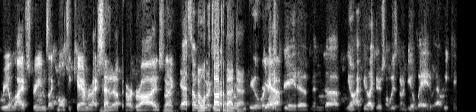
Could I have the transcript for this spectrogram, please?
real live streams like multi-camera i set it up in our garage Yeah. like Yeah, so I wanna talk about that. do- We're Yeah. getting creative, and uh, you know, I feel like there's always going to be a way that we can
